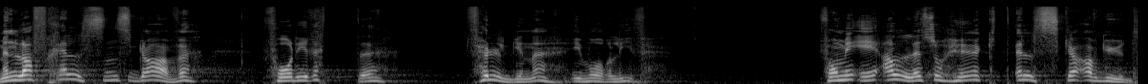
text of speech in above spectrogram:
men la frelsens gave få de rette følgene i våre liv. For vi er alle så høyt elska av Gud.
